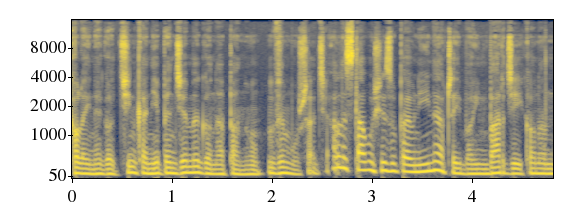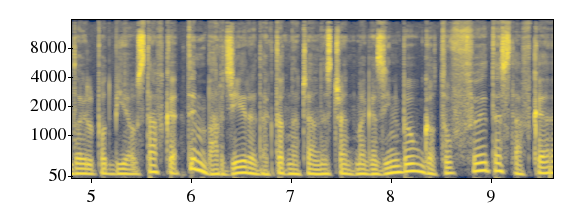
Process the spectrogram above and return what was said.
kolejnego odcinka, nie będziemy go na panu wymuszać. Ale stało się zupełnie inaczej, bo im bardziej Conan Doyle podbijał stawkę, tym bardziej redaktor naczelny Strand Magazine był gotów y, tę stawkę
